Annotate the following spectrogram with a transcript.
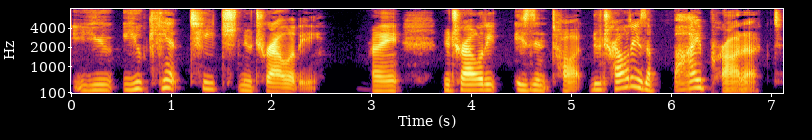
you you can't teach neutrality, right? Neutrality isn't taught. Neutrality is a byproduct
